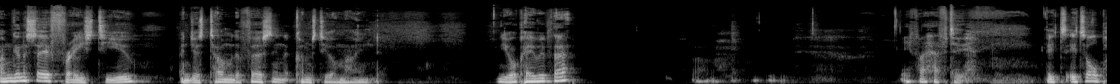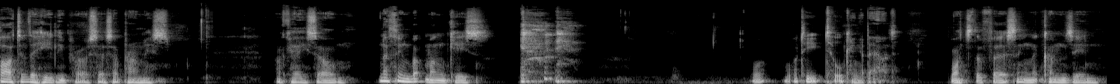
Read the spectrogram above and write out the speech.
I'm going to say a phrase to you and just tell me the first thing that comes to your mind. You okay with that? If I have to, It's it's all part of the healing process, I promise. Okay, so nothing but monkeys. what, what are you talking about? What's the first thing that comes in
